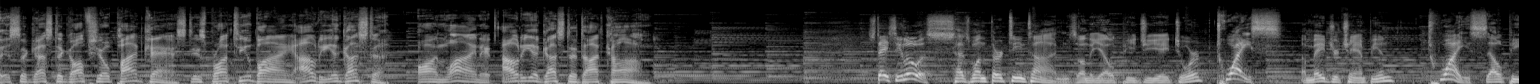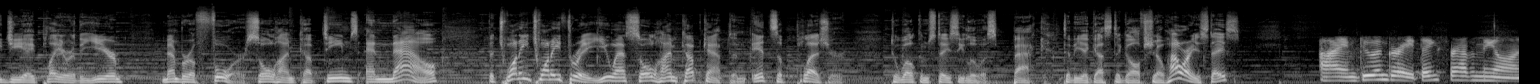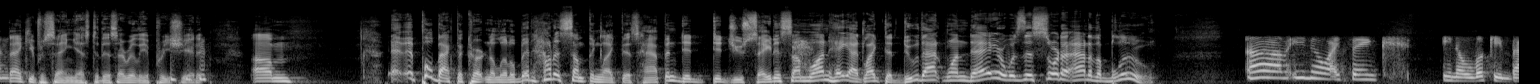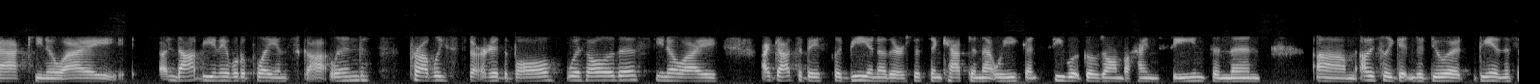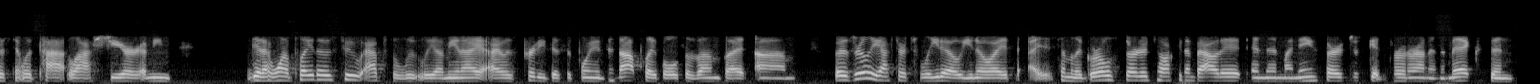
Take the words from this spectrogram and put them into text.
This Augusta Golf Show podcast is brought to you by Audi Augusta. Online at AudiAugusta.com. Stacy Lewis has won 13 times on the LPGA Tour, twice a major champion, twice LPGA Player of the Year, member of four Solheim Cup teams, and now the 2023 U.S. Solheim Cup captain. It's a pleasure to welcome Stacy Lewis back to the Augusta Golf Show. How are you, Stace? I'm doing great. Thanks for having me on. Thank you for saying yes to this. I really appreciate it. Um, eh, eh, pull back the curtain a little bit. How does something like this happen? Did did you say to someone, "Hey, I'd like to do that one day," or was this sort of out of the blue? Um, you know, I think you know, looking back, you know, I not being able to play in Scotland probably started the ball with all of this. You know, I I got to basically be another assistant captain that week and see what goes on behind the scenes, and then um, obviously getting to do it, being an assistant with Pat last year. I mean, did I want to play those two? Absolutely. I mean, I, I was pretty disappointed to not play both of them, but um, but it was really after Toledo. You know, I, I some of the girls started talking about it, and then my name started just getting thrown around in the mix, and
